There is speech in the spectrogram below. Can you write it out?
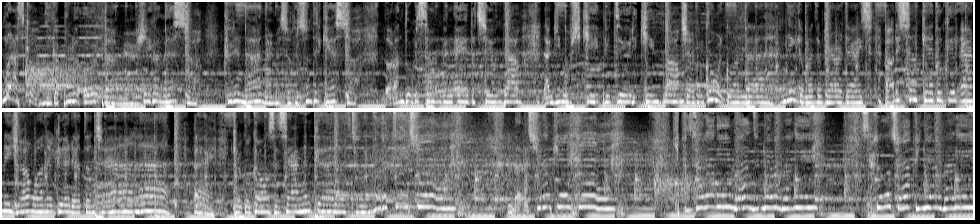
네가 불러올 밤을 예감했어. 그래 난 알면서도 선택했어. 너란 독일 성변에다 채운 다음 남김없이 깊이 들이킨 밤. 짧은 꿈을 꿔나 네가 만든 paradise. 어리석게도 그 안에 영원을 그렸던. 에이, 결국 온 세상은 끝. 두 눈으로 뜨지 나를 지남게 해. 깊은 사랑이 만든 멸망이 사로잡힌 열망이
